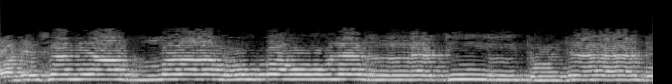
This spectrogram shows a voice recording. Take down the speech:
قد سمع الله قول التي تجادل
